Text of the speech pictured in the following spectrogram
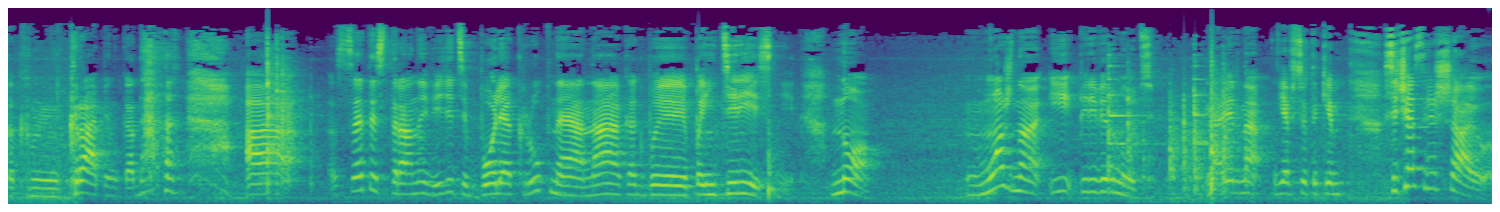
как крапинка, да, а с этой стороны, видите, более крупная, она как бы поинтереснее. Но можно и перевернуть. Наверное, я все-таки сейчас решаю,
